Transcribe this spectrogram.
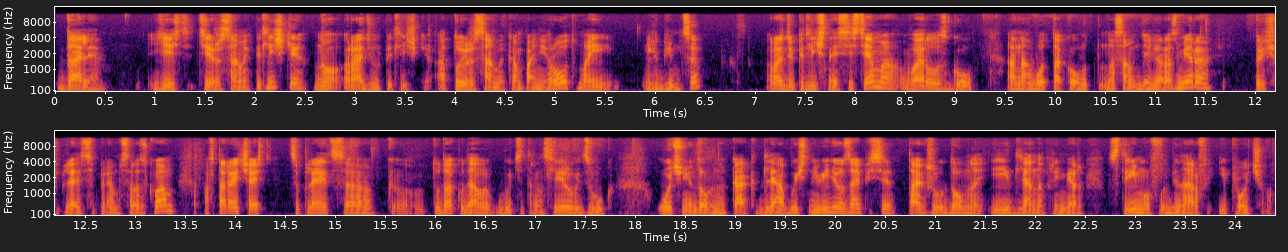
Далее, есть те же самые петлички, но радиопетлички от той же самой компании Rode, мои любимцы. Радиопетличная система Wireless Go. Она вот такого вот на самом деле размера, прищепляется прямо сразу к вам, а вторая часть цепляется к, туда, куда вы будете транслировать звук. Очень удобно как для обычной видеозаписи, также удобно и для, например, стримов, вебинаров и прочего.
